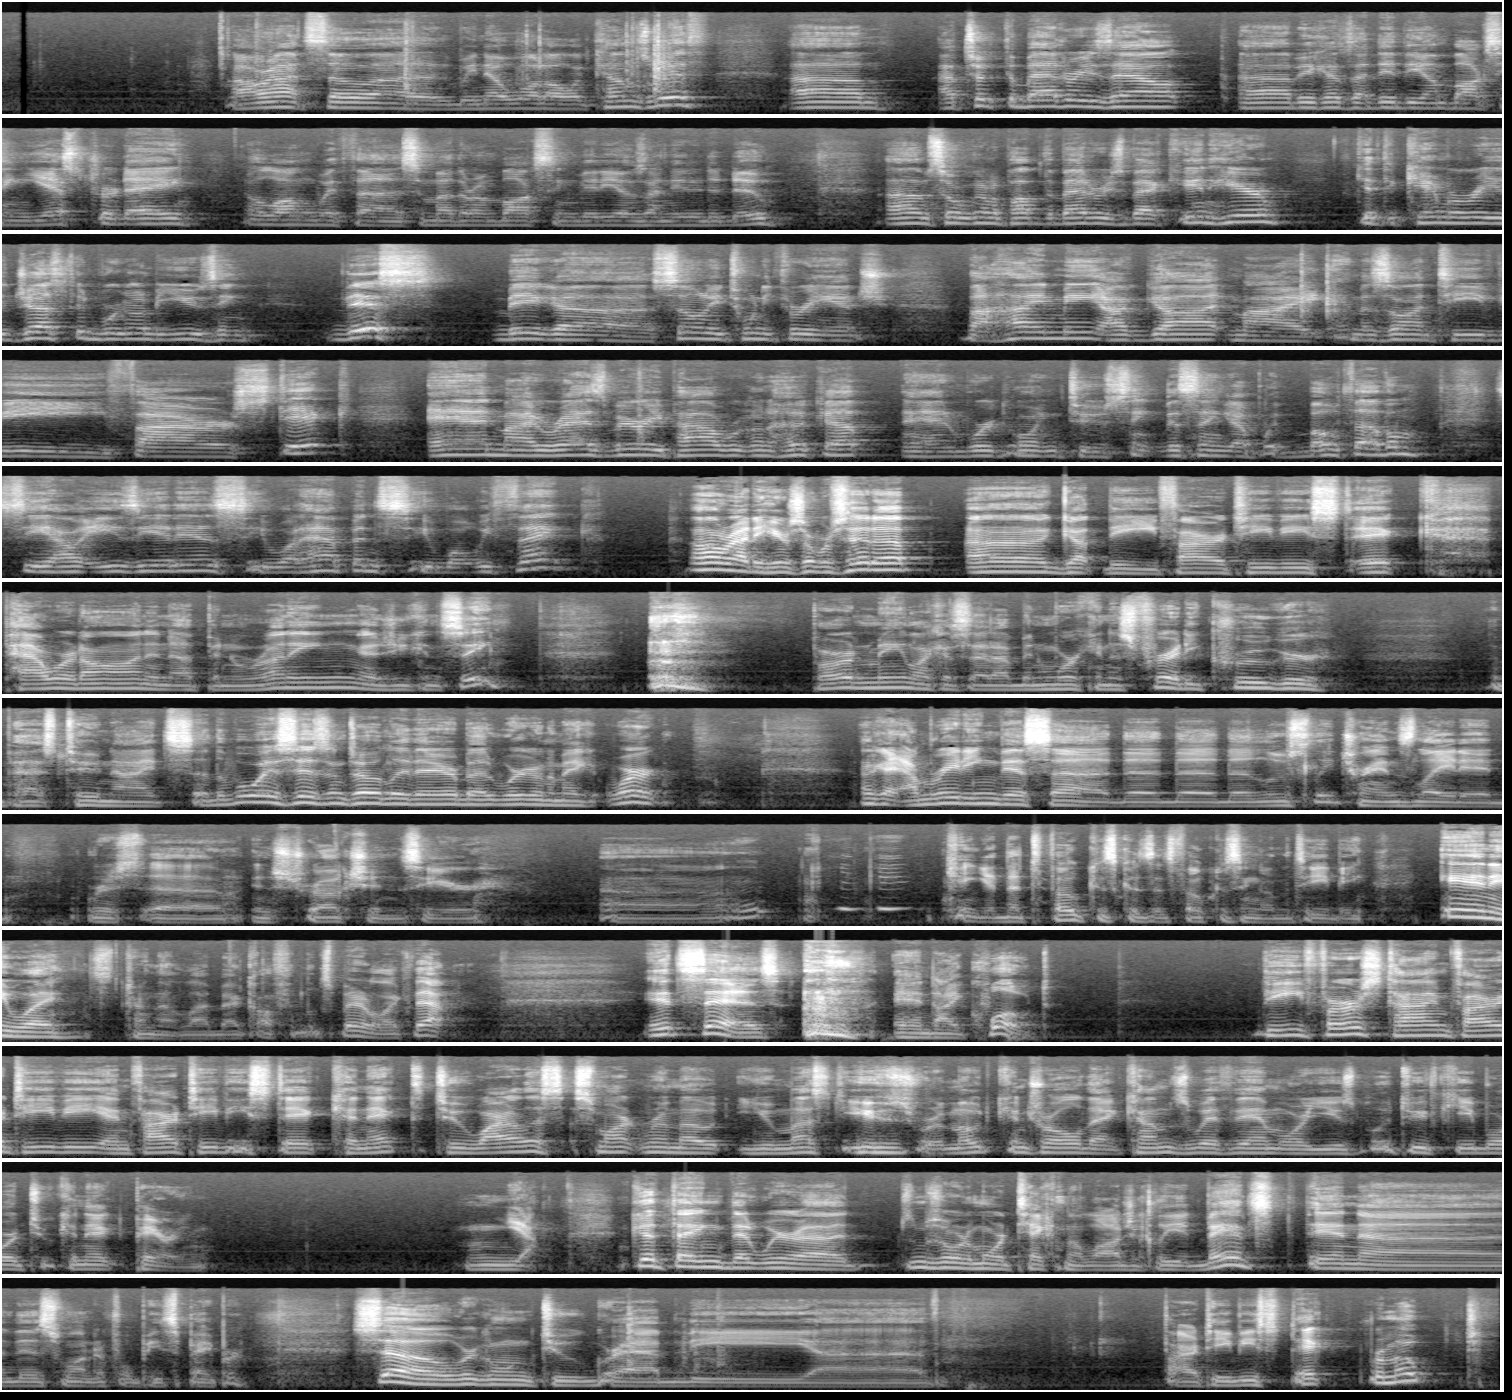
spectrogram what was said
All right, so uh, we know what all it comes with. Um, I took the batteries out uh, because I did the unboxing yesterday along with uh, some other unboxing videos I needed to do. Um, so we're going to pop the batteries back in here, get the camera readjusted. We're going to be using this big uh, Sony 23 inch. Behind me, I've got my Amazon TV Fire Stick and my Raspberry Pi we're going to hook up and we're going to sync this thing up with both of them. See how easy it is, see what happens, see what we think. Alrighty here, so we're set up. Uh, got the Fire TV stick powered on and up and running, as you can see. Pardon me, like I said, I've been working as Freddy Krueger the past two nights, so the voice isn't totally there, but we're gonna make it work. Okay, I'm reading this uh, the the the loosely translated uh, instructions here. Uh, can't get that to focus because it's focusing on the TV. Anyway, let's turn that light back off. It looks better like that. It says, and I quote, the first time Fire TV and Fire TV Stick connect to wireless smart remote, you must use remote control that comes with them or use Bluetooth keyboard to connect pairing. Mm, Yeah, good thing that we're uh, some sort of more technologically advanced than uh, this wonderful piece of paper. So we're going to grab the uh, Fire TV Stick remote.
